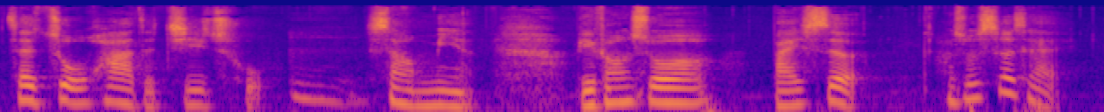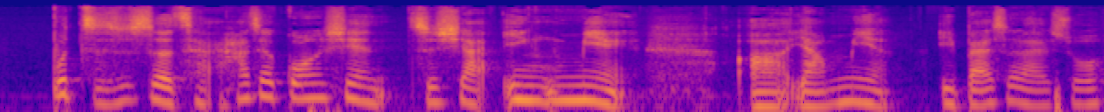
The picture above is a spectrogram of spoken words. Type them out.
在作画的基础上面，比方说白色，他说色彩不只是色彩，它在光线之下阴面啊阳面，以白色来说，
